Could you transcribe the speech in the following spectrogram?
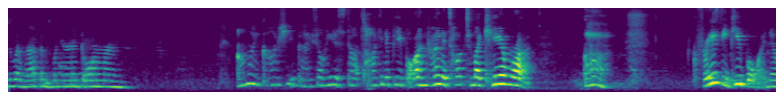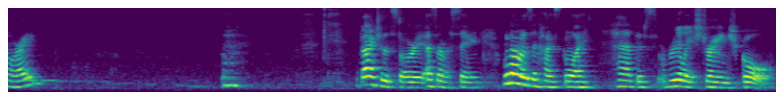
is what happens when you're in a dorm room. Oh my gosh, you guys, y'all need to stop talking to people. I'm trying to talk to my camera. Ugh. Crazy people, I know, right? Back to the story, as I was saying, when I was in high school, I had this really strange goal.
